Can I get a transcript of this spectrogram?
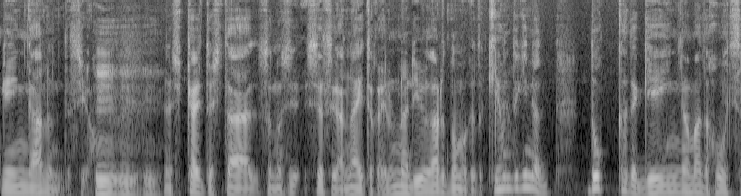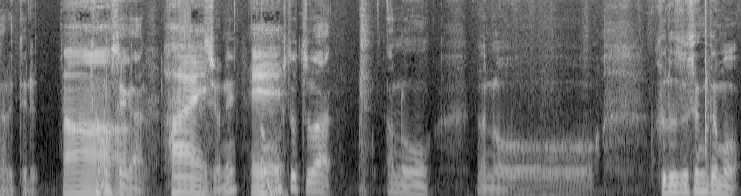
原因があるんですよ、うんうんうん、しっかりとしたその施設がないとかいろんな理由があると思うけど基本的にはどっかで原因がまだ放置されている可能性がある。んですよね。はい、もう一つはあのあのクルーズ船でも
